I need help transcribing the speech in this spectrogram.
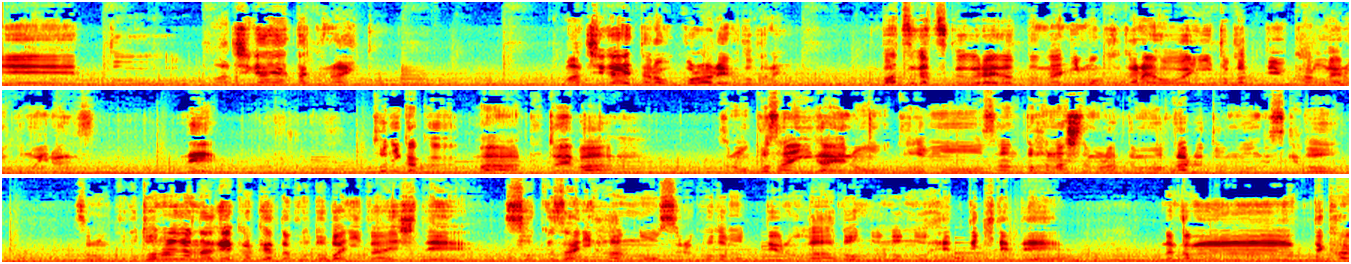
えー、っと間違えたくないと。間違えたら怒られるとかね。罰がつくぐらいだったら何も書かない方がいいとかっていう考えの子もいるんです。でとにかくまあ例えばそのお子さん以外の子供さんと話してもらっても分かると思うんですけどその大人が投げかけた言葉に対して即座に反応する子供っていうのがどんどんどんどん減ってきててなんかうーんって考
